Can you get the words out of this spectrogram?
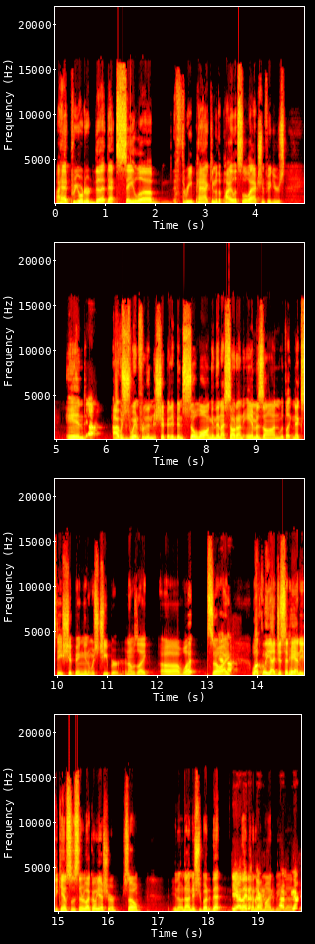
I had pre-ordered the that Sayla three pack, you know, the pilots little action figures, and Yeah. I was just waiting for them to ship it. It'd been so long, and then I saw it on Amazon with like next day shipping, and it was cheaper, and I was like, uh, what? So Yeah. I luckily I just said, hey, I need to cancel this, and they're like, oh yeah, sure. So you know, not an issue, but that Yeah, that they kind of reminded me I of mean, that. they're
